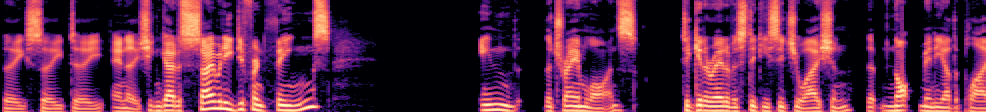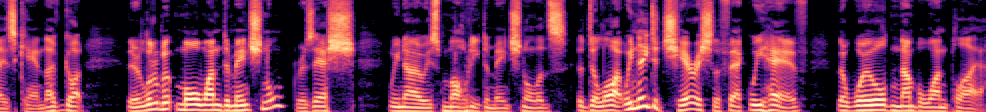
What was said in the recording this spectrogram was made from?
B, C, D, and E. She can go to so many different things in the tram lines to get her out of a sticky situation that not many other players can. They've got they're a little bit more one dimensional, whereas Ash we know is multi dimensional. It's a delight. We need to cherish the fact we have the world number one player.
